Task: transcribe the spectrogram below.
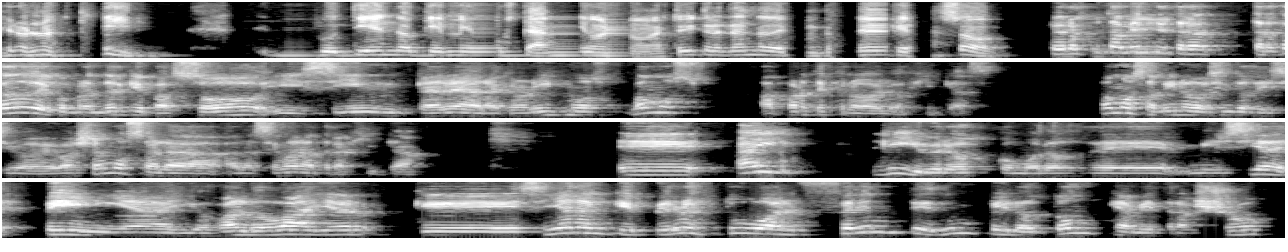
Pero no estoy discutiendo qué me gusta a mí o no, estoy tratando de comprender qué pasó. Pero justamente tratando de comprender qué pasó y sin caer en anacronismos, vamos a partes cronológicas. Vamos a 1919, vayamos a la, Semana Trágica. Eh, hay libros como los de Milciades Peña y Osvaldo Bayer que señalan que Perón estuvo al frente de un pelotón que ametralló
